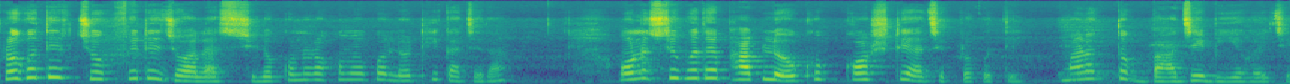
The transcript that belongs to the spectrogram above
প্রগতির চোখ ফেটে জল আসছিল। কোনো রকমে বলল, ঠিক আছে দা। অনুশ্রী বোধহয় ভাবলো খুব কষ্টে আছে প্রকৃতি মারাত্মক বাজে বিয়ে হয়েছে।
